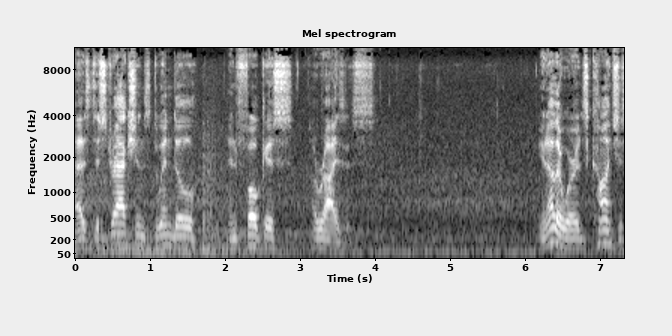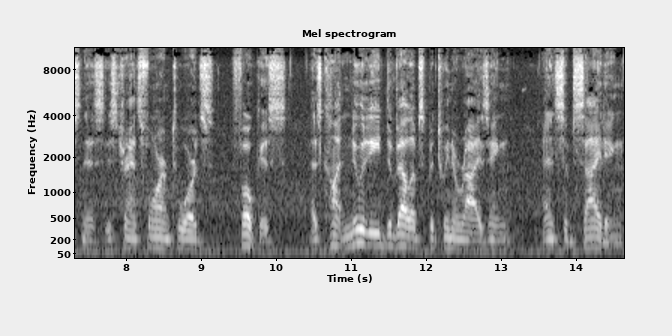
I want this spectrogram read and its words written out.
as distractions dwindle and focus arises. In other words, consciousness is transformed towards focus as continuity develops between arising and subsiding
